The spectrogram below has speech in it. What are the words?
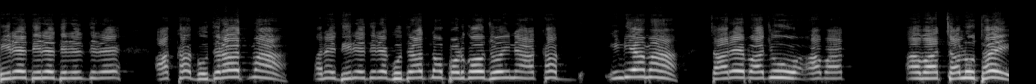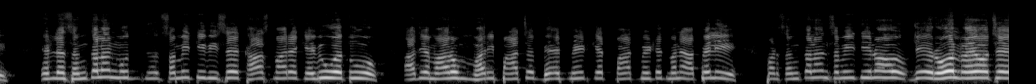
ધીરે ધીરે ધીરે ધીરે આખા ગુજરાતમાં અને ધીરે ધીરે ગુજરાતનો પડઘો જોઈને આખા ઇન્ડિયામાં ચારે બાજુ આ વાત આ વાત ચાલુ થઈ. એટલે સંકલન સમિતિ વિશે ખાસ મારે કહેવું હતું. આજે મારો, મારી પાંચ, બે મિનિટ કે પાંચ મિનિટ જ મને આપેલી. પણ સંકલન સમિતિનો જે રોલ રહ્યો છે,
